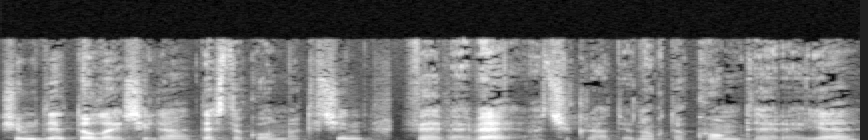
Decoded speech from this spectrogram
Şimdi dolayısıyla destek olmak için www.açıkradyo.com.tr'ye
